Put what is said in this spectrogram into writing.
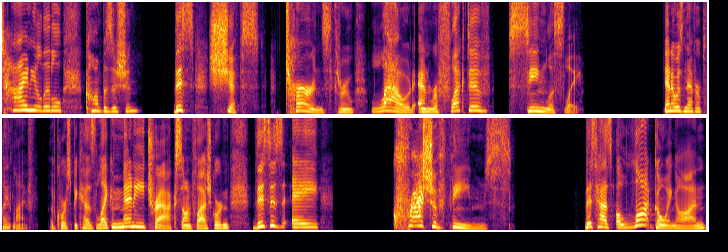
tiny little composition. This shifts, turns through loud and reflective seamlessly. And it was never played live, of course, because like many tracks on Flash Gordon, this is a crash of themes. This has a lot going on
